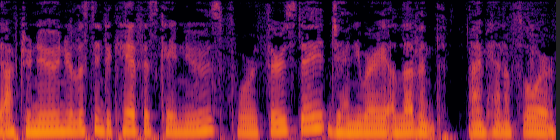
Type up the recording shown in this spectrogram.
afternoon. You're listening to KFSK News for Thursday, January 11th. I'm Hannah Floor.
